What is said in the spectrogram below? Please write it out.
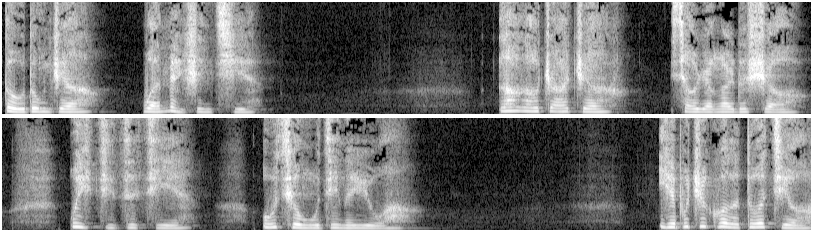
抖动着完美身躯。牢牢抓着小人儿的手，慰藉自己无穷无尽的欲望。也不知过了多久，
